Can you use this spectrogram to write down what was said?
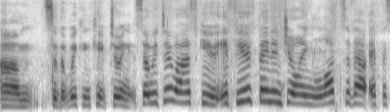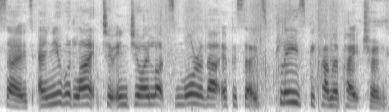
Um, so that we can keep doing it. So we do ask you if you've been enjoying lots of our episodes and you would like to enjoy lots more of our episodes, please become a patron.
